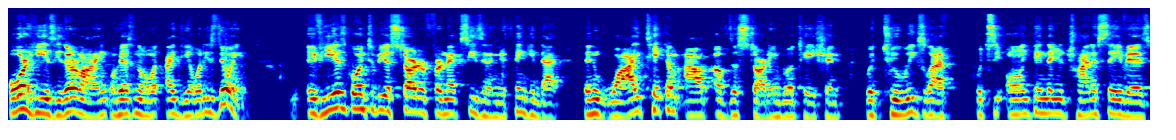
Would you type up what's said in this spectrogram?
or he is either lying or he has no idea what he's doing. If he is going to be a starter for next season and you're thinking that, then why take him out of the starting rotation with two weeks left, which the only thing that you're trying to save is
